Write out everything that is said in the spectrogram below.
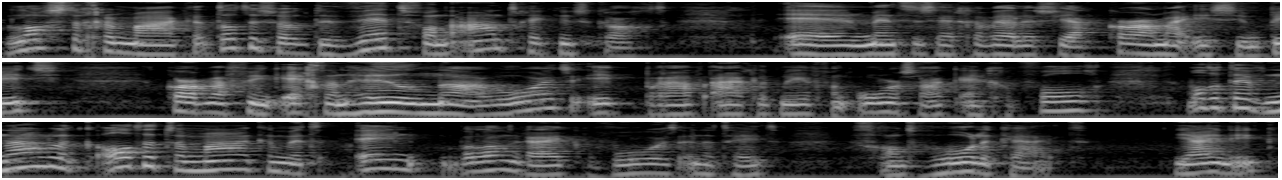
lastiger maken. Dat is ook de wet van de aantrekkingskracht. En mensen zeggen wel eens, ja, karma is een bitch. Karma vind ik echt een heel naar woord. Ik praat eigenlijk meer van oorzaak en gevolg. Want het heeft namelijk altijd te maken met één belangrijk woord en dat heet verantwoordelijkheid. Jij en ik,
